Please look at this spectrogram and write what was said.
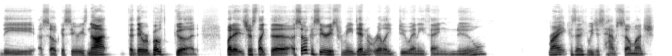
the Ahsoka series. Not that they were both good, but it's just like the Ahsoka series for me didn't really do anything new, right? Because I think we just have so much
